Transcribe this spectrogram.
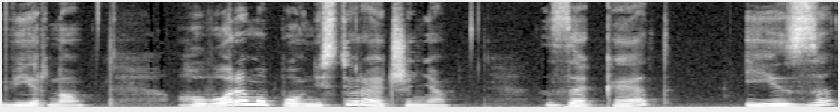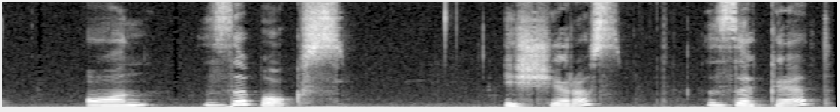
вірно. Говоримо повністю речення. The cat is on the box. І ще раз. The cat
